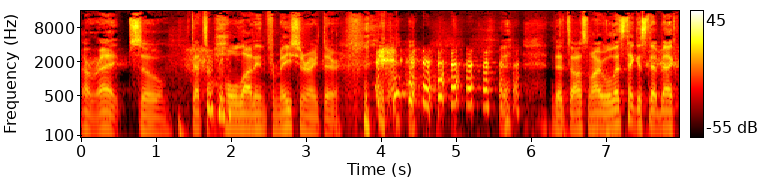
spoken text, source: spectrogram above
All right. So that's a whole lot of information right there. that's awesome. All right. Well, let's take a step back.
